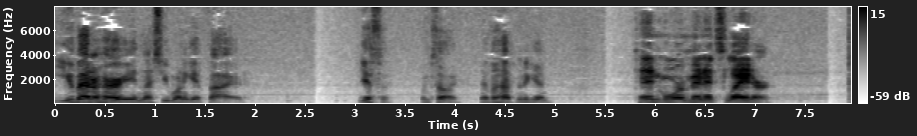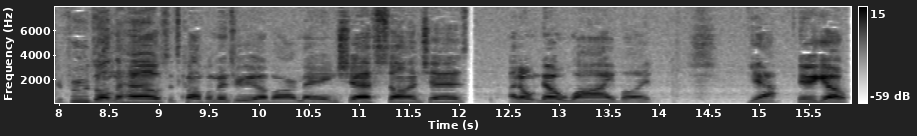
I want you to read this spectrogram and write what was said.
you better hurry unless you want to get fired. Yes, sir. I'm sorry. Never happen again. Ten more minutes later. Your food's on the house. It's complimentary of our main chef, Sanchez. I don't know why, but yeah, here you go.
